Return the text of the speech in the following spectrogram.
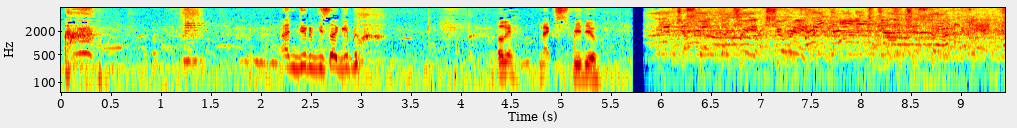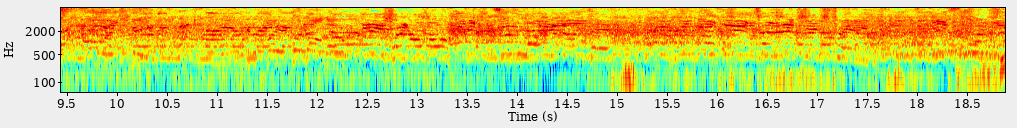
Anjir bisa gitu. Oke, okay, next video. Udah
